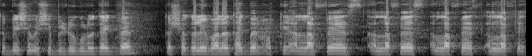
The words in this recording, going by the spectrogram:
তো বেশি বেশি ভিডিওগুলো দেখবেন। তো সকলেই ভালো থাকবেন। ওকে, আল্লাহ হাফেজ আল্লাহ হাফেজ আল্লাহ হাফেজ আল্লাহ হাফেজ।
